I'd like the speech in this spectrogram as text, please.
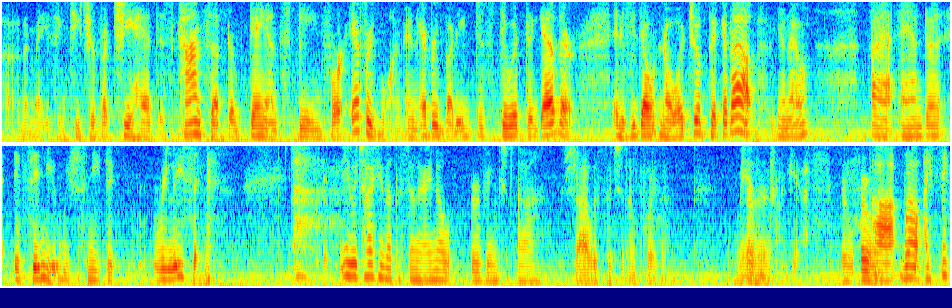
an amazing teacher, but she had this concept of dance being for everyone and everybody just do it together. And if you don't know it, you'll pick it up, you know? Uh, and uh, it's in you. We just need to release it. You were talking about the center. I know Irving uh, Shaw was such an important man. Irving Trump, yes. Ir- Irving. Uh, well, I think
